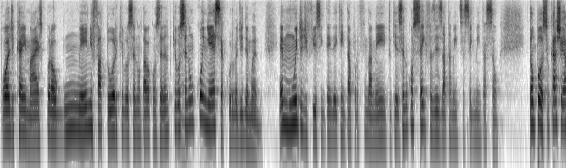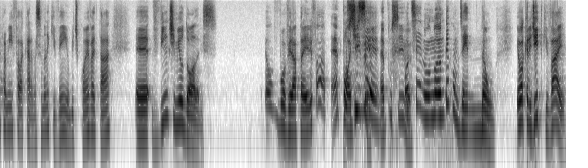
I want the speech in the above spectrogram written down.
pode cair mais por algum N fator que você não estava considerando, porque você não conhece a curva de demanda. É muito difícil entender quem está por fundamento, que você não consegue fazer exatamente essa segmentação. Então, pô, se o cara chegar para mim e falar, cara, na semana que vem o Bitcoin vai estar 20 mil dólares. Eu vou virar para ele e falar, É pode possível. ser. É possível. Pode ser, não, não, não tem como dizer não. Eu acredito que vai.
